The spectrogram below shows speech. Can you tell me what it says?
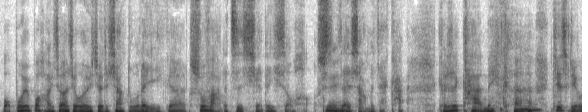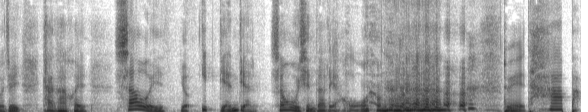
我不会不好意思，而且我会觉得像读了一个书法的字写的一首好诗在上面在看。可是看那个 Kissley，我就看看会稍微有一点点生物性的脸红。对他把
